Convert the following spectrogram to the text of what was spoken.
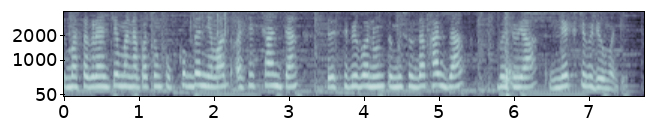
तुम्हा सगळ्यांचे मनापासून खूप खूप धन्यवाद. अशी छान छान रेसिपी बनवून तुम्ही सुद्धा खात जा. भेटूया नेक्स्ट व्हिडिओमध्ये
